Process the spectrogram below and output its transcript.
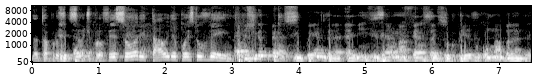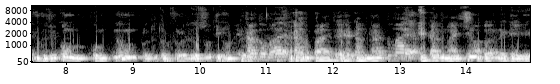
da tua profissão de professor e tal, e depois tu veio, né? Estava chegando perto dos 50, aí me fizeram uma festa surpresa com uma banda, inclusive com, com não um produtor que falou, eu sou terrível. Ricardo Maia. Ricardo Maia. é, Ricardo Maia. Ricardo Maia. Ricardo Maia. Tinha uma banda que ele,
